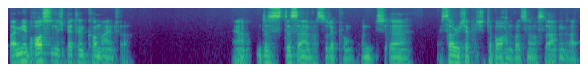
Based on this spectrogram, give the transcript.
Bei mir brauchst du nicht betteln, komm einfach. Ja, und das, das ist einfach so der Punkt. Und äh, sorry, ich habe dich unterbrochen, wolltest du noch sagen gerade.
